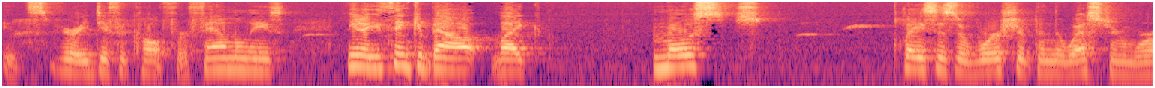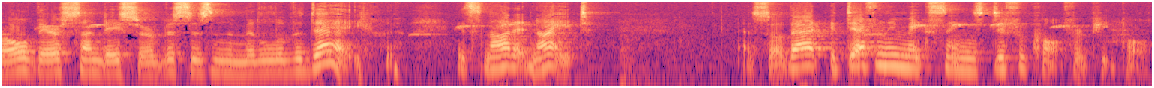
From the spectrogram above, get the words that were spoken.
it's very difficult for families. You know, you think about like most places of worship in the Western world, their Sunday service is in the middle of the day. it's not at night. And so that it definitely makes things difficult for people.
